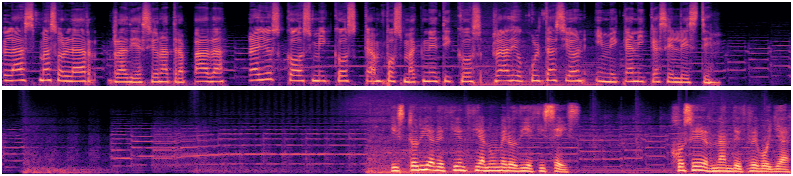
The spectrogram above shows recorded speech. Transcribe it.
plasma solar, radiación atrapada, rayos cósmicos, campos magnéticos, radioocultación y mecánica celeste. Historia de ciencia número 16. José Hernández Rebollar.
